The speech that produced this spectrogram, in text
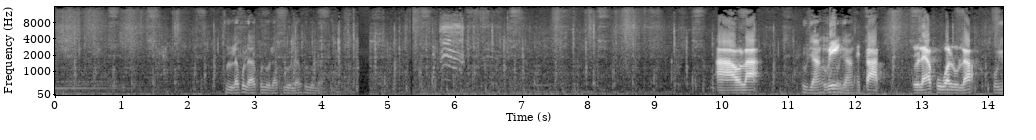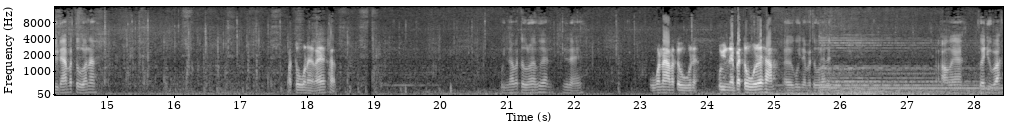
กูหลุดแล้วกูหลุดแล้วกูหลุดแล้วกูหลุดแล้วกูหลุดแล้วเอาละหลุดยังหลุวิ่งดยังไอ้สัตว์หลุดแล้วกูว่าหลุดแล้ว กูอยู่หน้าประตูแล้วนะประตูไหนไว้ไอ้สัตว์ กูอยู่หน้าประตูแล้วนะเพื่อนอยู่ไหนกูก็หน้าประตูเนี่ยกูอยู่ในประตูด้วยซ้เออกูอยู่ในประตูแล้วเนี่ยเอาไงอะเพื่อนอยู่ปะ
